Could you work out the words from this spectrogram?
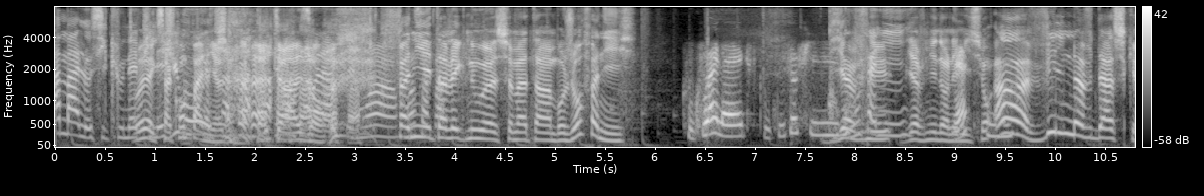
Amal aussi Clooney. Ouais, puis avec les sa jumeaux, compagne. et puis- T'as raison. Voilà, c'est moins- Fanny est sympa. avec nous euh, ce matin. Bonjour Fanny. Coucou Alex, coucou Sophie. Bienvenue, Fanny. bienvenue dans l'émission. Ah, Villeneuve d'Ascq,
